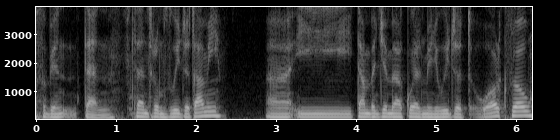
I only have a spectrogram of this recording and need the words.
sobie ten centrum z widgetami e, i tam będziemy akurat mieli widget workflow,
